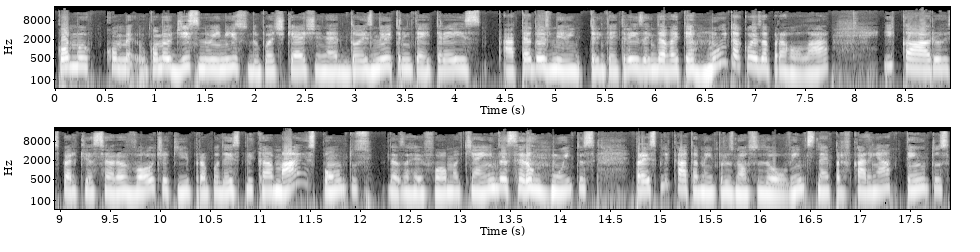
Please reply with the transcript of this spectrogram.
Como, como, como eu disse no início do podcast, né, 2033 até 2033 ainda vai ter muita coisa para rolar. E claro, espero que a senhora volte aqui para poder explicar mais pontos dessa reforma, que ainda serão muitos, para explicar também para os nossos ouvintes, né, para ficarem atentos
